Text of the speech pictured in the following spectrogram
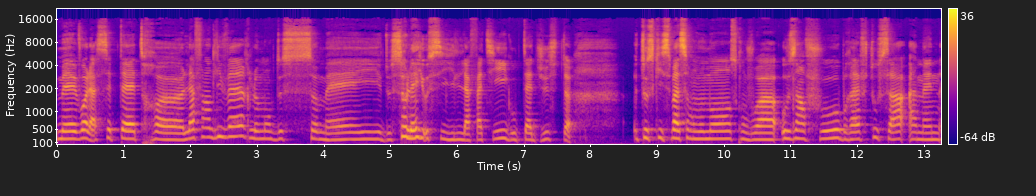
Mais voilà, c'est peut-être euh, la fin de l'hiver, le manque de sommeil, de soleil aussi, la fatigue, ou peut-être juste tout ce qui se passe en moment, ce qu'on voit aux infos, bref, tout ça amène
